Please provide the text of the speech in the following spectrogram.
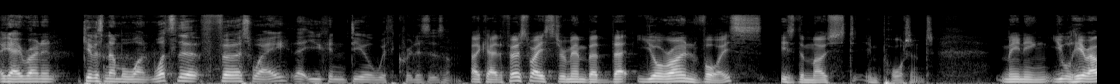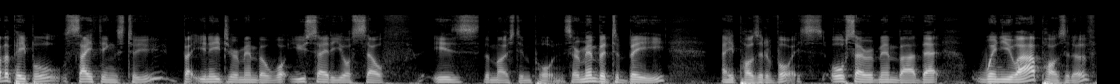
Okay, Ronan, give us number one. What's the first way that you can deal with criticism? Okay, the first way is to remember that your own voice is the most important. Meaning, you will hear other people say things to you, but you need to remember what you say to yourself is the most important. So remember to be a positive voice. Also, remember that when you are positive,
